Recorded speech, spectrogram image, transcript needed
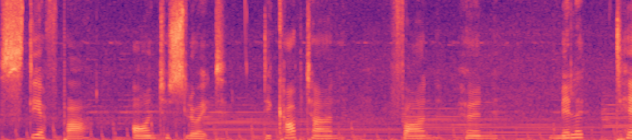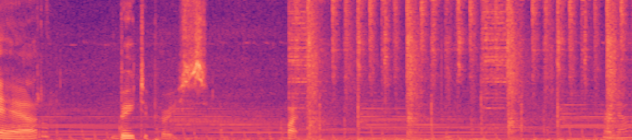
stiefpa aan te sluit. Die kaptein van hun militair buitenpost. What? Right now?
